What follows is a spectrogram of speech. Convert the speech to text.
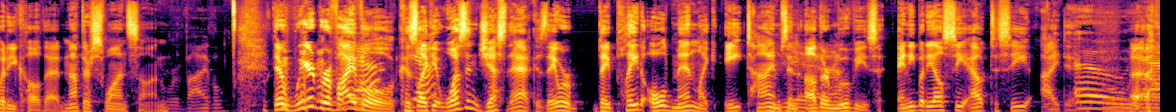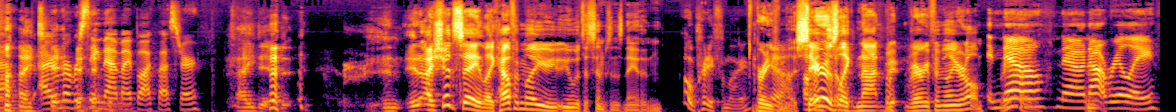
what do you call that? Not their swan song. Revival. Their weird revival because like yeah. it wasn't just that because they were they played old men like eight times in other movies. Anybody else see Out to Sea? I did. Oh, Uh, yeah. I I, remember seeing that in my blockbuster. I did. And, and I should say, like, how familiar are you with The Simpsons, Nathan? Oh, pretty familiar. Pretty Yeah, familiar. Sarah's until- like not very familiar at all. No, no, not really.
